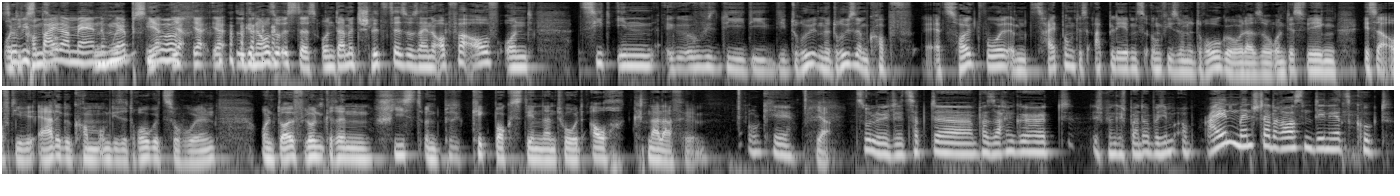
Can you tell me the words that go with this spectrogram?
Und So die wie Spider-Man im Mhm. Webs ja, nur. Ja, ja, ja, genau so ist das. Und damit schlitzt er so seine Opfer auf und zieht ihnen irgendwie die, die, die Drü eine Drüse im Kopf, erzeugt wohl im Zeitpunkt des Ablebens irgendwie so eine Droge oder so. Und deswegen ist er auf die Erde gekommen, um diese Droge zu holen. Und Dolph Lundgren schießt und kickboxt den dann tot. Auch Knallerfilm. Okay. Ja. So, Leute, jetzt habt ihr ein paar Sachen gehört. Ich bin gespannt, ob, ihr, ob ein Mensch da draußen den jetzt guckt.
